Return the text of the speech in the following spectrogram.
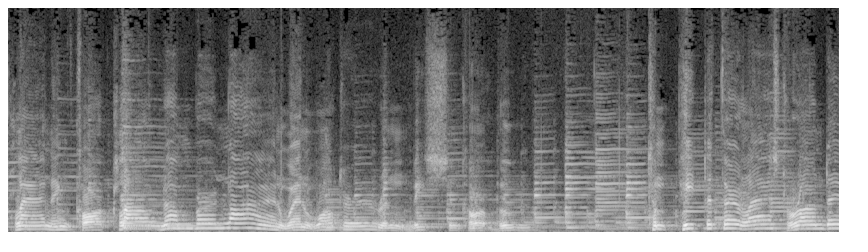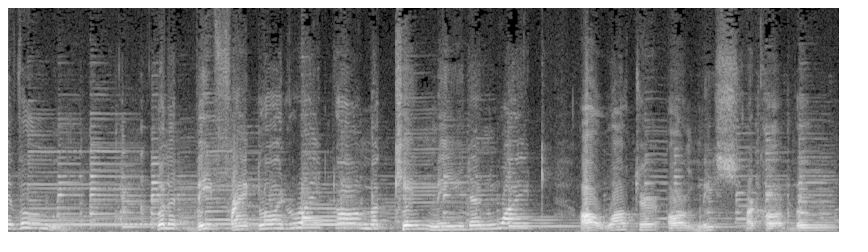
planning for cloud number nine when Walter and Mies and Corbu compete at their last rendezvous? Will it be Frank Lloyd Wright or McKim Mead and White or Walter or Mies or Corbu?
